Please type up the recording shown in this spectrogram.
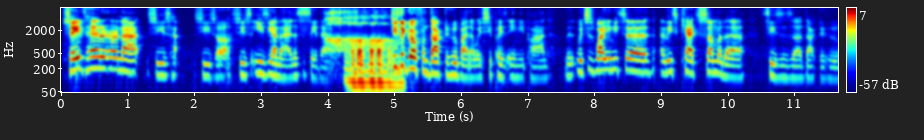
shaved head or not, she's she's uh she's easy on the eyes. Let's just say that. She's the girl from Doctor Who, by the way. She plays Amy Pond, which is why you need to at least catch some of the seasons of Doctor Who.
